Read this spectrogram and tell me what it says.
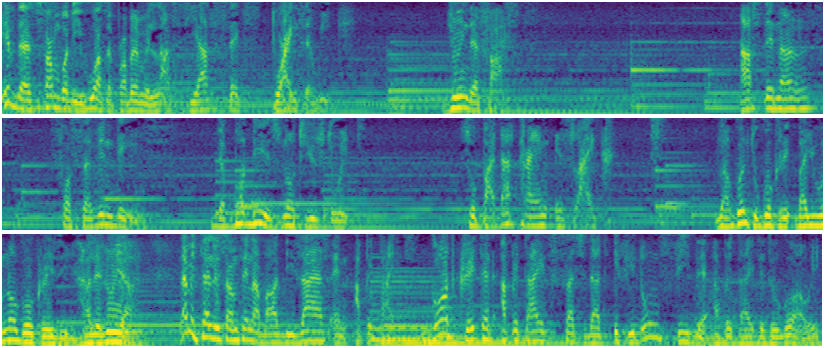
if there's somebody who has a problem with lust, he has sex twice a week during the fast, abstinence for seven days, the body is not used to it. So by that time, it's like you are going to go crazy, but you will not go crazy. Hallelujah. Let me tell you something about desires and appetites. God created appetites such that if you don't feed the appetite, it will go away.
